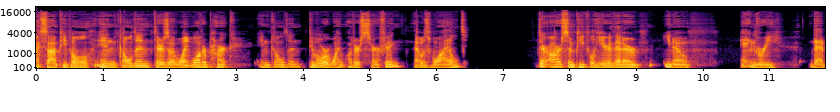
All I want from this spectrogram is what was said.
I saw people in Golden. There's a whitewater park in Golden. People were whitewater surfing. That was wild. There are some people here that are, you know, angry that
